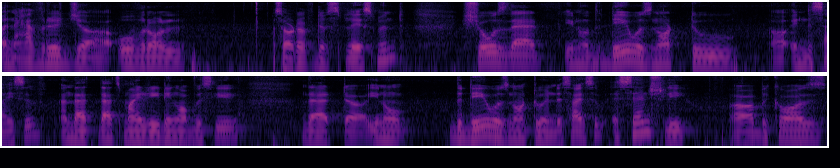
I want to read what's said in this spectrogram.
an average uh, overall sort of displacement shows that you know the day was not too uh, indecisive, and that that's my reading. Obviously, that uh, you know the day was not too indecisive. Essentially, uh, because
